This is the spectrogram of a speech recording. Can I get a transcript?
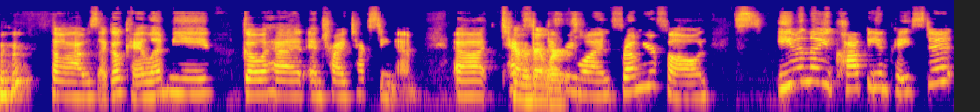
Mm-hmm. So I was like, okay, let me go ahead and try texting them. Uh, text everyone work? from your phone, even though you copy and paste it.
